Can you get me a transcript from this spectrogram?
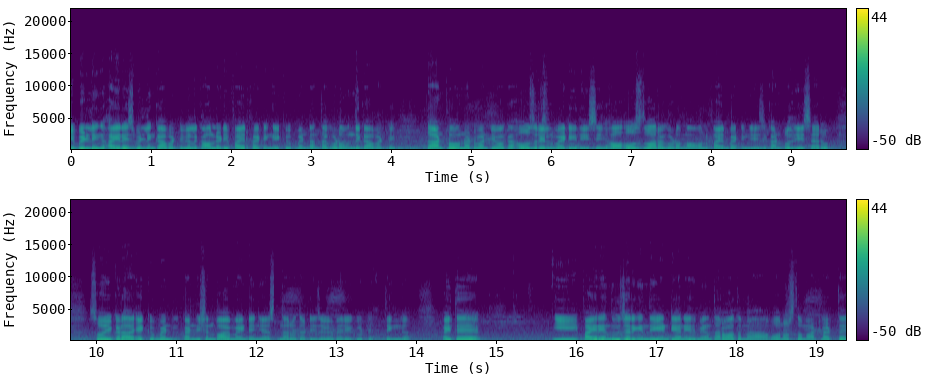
ఈ బిల్డింగ్ హై రైజ్ బిల్డింగ్ కాబట్టి వీళ్ళకి ఆల్రెడీ ఫైర్ ఫైటింగ్ ఎక్విప్మెంట్ అంతా కూడా ఉంది కాబట్టి దాంట్లో ఉన్నటువంటి ఒక హౌస్ రీల్ని బయటికి తీసి ఆ హౌస్ ద్వారా కూడా మా వాళ్ళు ఫైర్ ఫైటింగ్ చేసి కంట్రోల్ చేశారు. సో ఇక్కడ ఎక్విప్మెంట్ కండిషన్ బాగా మెయింటైన్ చేస్తున్నారు. That is a very good thing. అయితే ఈ ఫైర్ ఎందుకు జరిగింది ఏంటి అనేది మేము తర్వాత మా ఓనర్స్తో మాట్లాడితే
